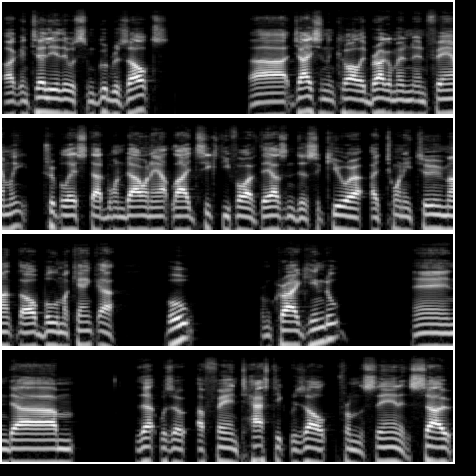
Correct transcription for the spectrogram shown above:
I can tell you there was some good results. Uh, Jason and Kylie Bruggeman and family, Triple S stud Wandoan outlaid 65000 to secure a 22 month old Bullamakanka bull from Craig Hindle. And um, that was a, a, fantastic result from the Santas. So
